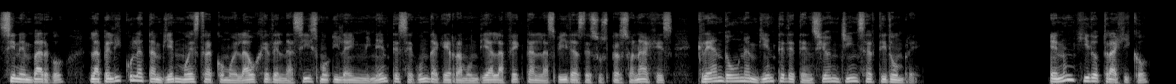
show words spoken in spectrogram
Sin embargo, la película también muestra cómo el auge del nazismo y la inminente Segunda Guerra Mundial afectan las vidas de sus personajes, creando un ambiente de tensión y incertidumbre. En un giro trágico,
